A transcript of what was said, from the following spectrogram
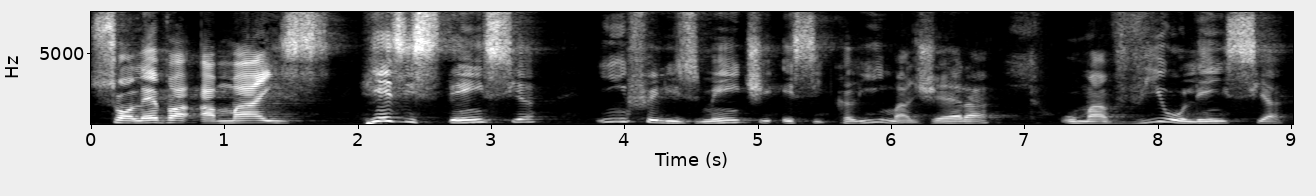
só leva a mais resistência e, infelizmente, esse clima gera uma violência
